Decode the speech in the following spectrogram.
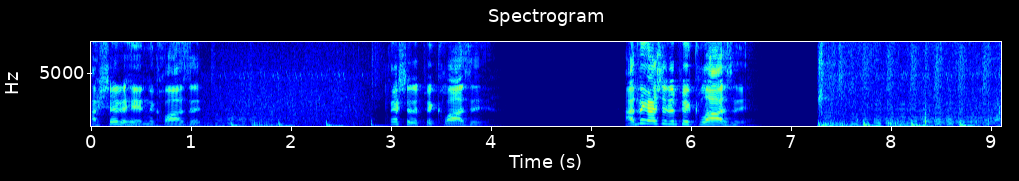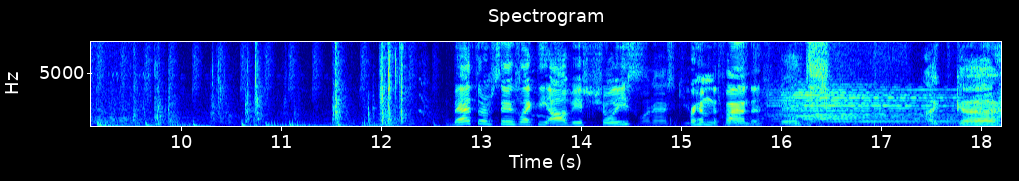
I should have hid in the closet. I should have picked closet. I think I should have picked closet. The bathroom seems like the obvious choice for him to find us. Vince, like, uh,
